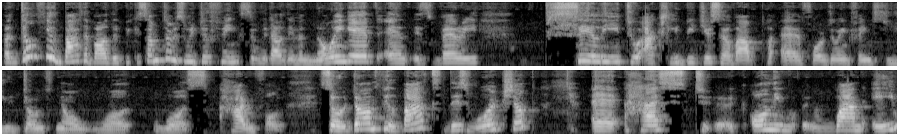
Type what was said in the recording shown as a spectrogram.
But don't feel bad about it because sometimes we do things without even knowing it, and it's very silly to actually beat yourself up uh, for doing things you don't know what was harmful. So don't feel bad. This workshop uh, has to, uh, only one aim,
